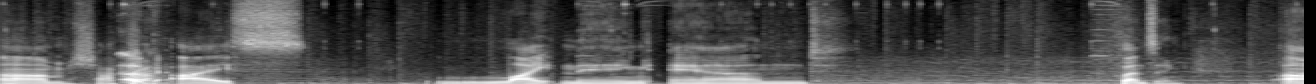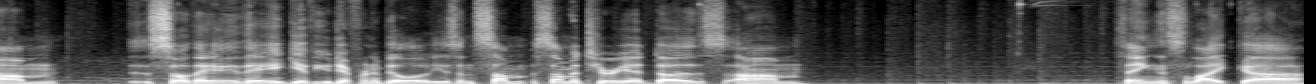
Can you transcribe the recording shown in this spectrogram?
Um, chakra, Okay. ice, lightning, and cleansing. Um, so they they give you different abilities, and some some materia does um things like uh,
